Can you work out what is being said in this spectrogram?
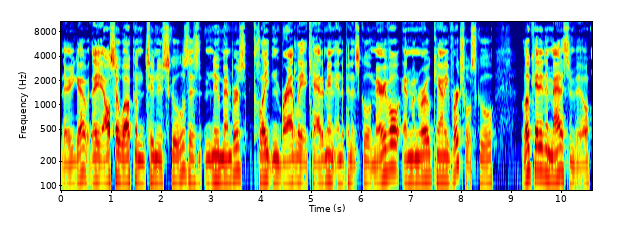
there you go. They also welcomed two new schools as new members: Clayton Bradley Academy, an independent school in Maryville, and Monroe County Virtual School, located in Madisonville.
